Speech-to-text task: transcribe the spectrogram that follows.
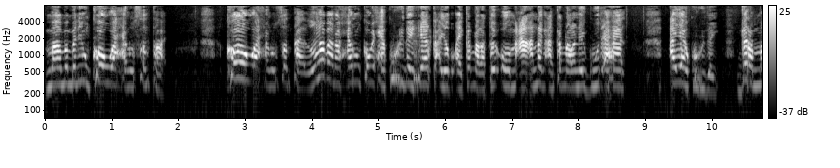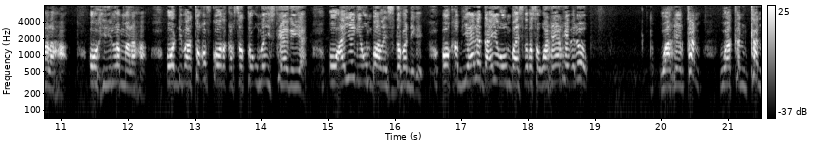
Maama malyuun koo waa xanuunsan tahay koo waa xanuunsan tahay. Labana xanuunka waxaa ku riday reerka iyadu ay ka dhalatay oo macaa annaga aan ka dhalanay guud ahaan ayaa ku riday. Garab ma laha oo hiilo ma laha oo dhibaato qofkooda qabsato uma istaagayaan oo ayagii unbaa la isdaba dhigay oo qabyaaladda ayaga unbaa isdaba waa reer hebelow waa reer kan waa kan kan.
